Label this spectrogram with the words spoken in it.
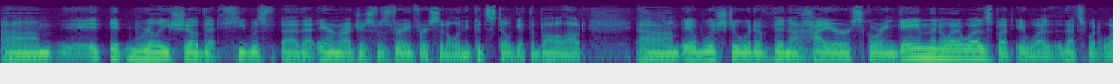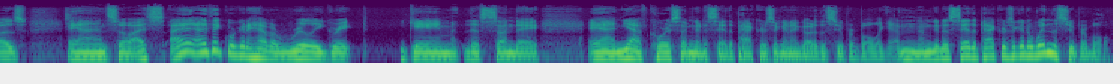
um, it, it, really showed that he was uh, that Aaron Rodgers was very versatile and he could still get the ball out. Um, it wished it would have been a higher scoring game than what it was, but it was. That's what it was, and so I, I, I think we're going to have a really great game this Sunday. And yeah, of course, I'm going to say the Packers are going to go to the Super Bowl again. And I'm going to say the Packers are going to win the Super Bowl.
